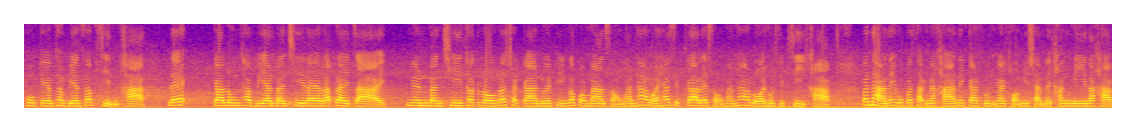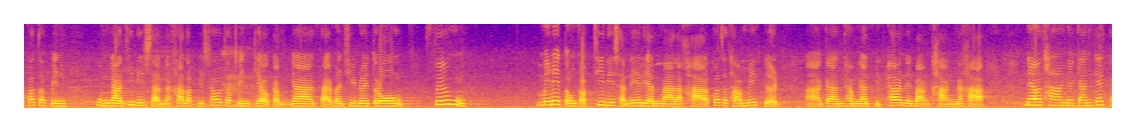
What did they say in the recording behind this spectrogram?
โปรแกรมทะเบียนทรัพย์สินค่ะ และการลงทะเบียนบัญชีรายรับรายจ่าย เงินบัญชีทดลองราชการโดยพิงก็ประมาณ 2,559 และ 2,564 ค่ะ ปัญหาในอุปสรรคนะคะในการฝึกงานของดิฉันในครั้งนี้นะคะ ก็จะเป็นกลุ่มงานที่ดิฉันนะคะ รับผิดชอบจะเป็นเกี่ยวกับงานสายบัญชีโดยตรง ซึ่งไม่ได้ตรงกับที่ดิฉันได้เรียนมานะคะ ก็จะทำให้เกิดการทำงานผิดพลาดในบางครั้งนะคะ แนวทางในการแก้ไข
